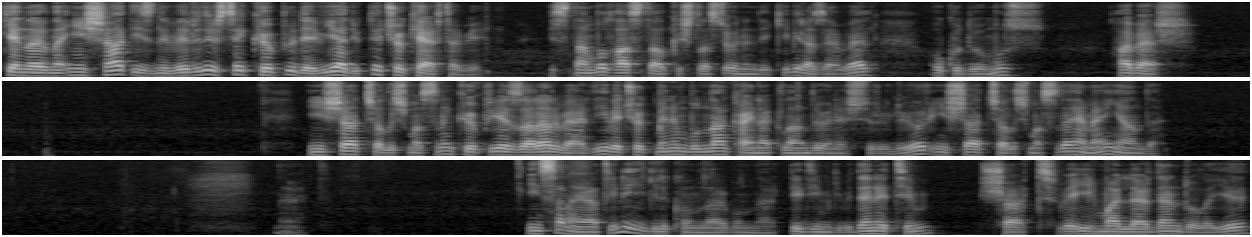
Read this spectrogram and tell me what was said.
kenarına inşaat izni verilirse köprü de viyadükte çöker tabii. İstanbul Hastal Kışlası önündeki biraz evvel okuduğumuz haber. İnşaat çalışmasının köprüye zarar verdiği ve çökmenin bundan kaynaklandığı öne sürülüyor. İnşaat çalışması da hemen yanda. Evet. İnsan hayatıyla ilgili konular bunlar. Dediğim gibi denetim, şart ve ihmallerden dolayı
